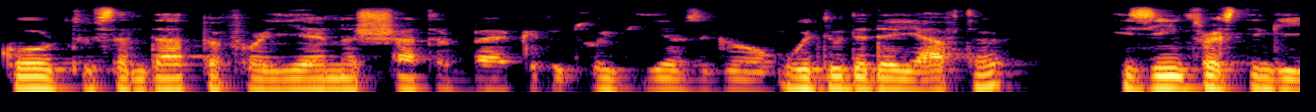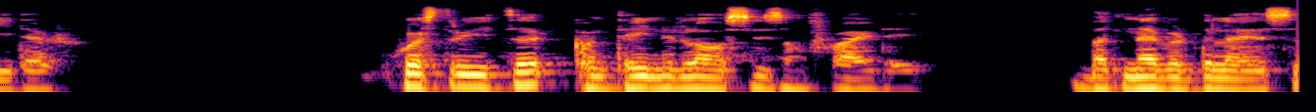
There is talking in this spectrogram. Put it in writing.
call to stand up for a yen shattered back to 20 years ago will do the day after is interesting either. Wall Street contained losses on Friday, but nevertheless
